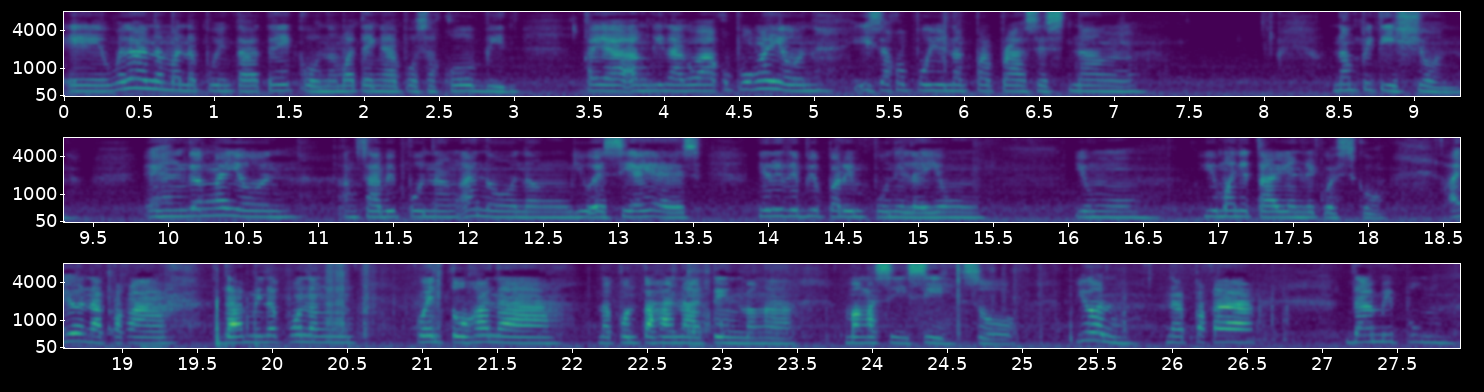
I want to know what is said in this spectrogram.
eh wala naman na po yung tatay ko, namatay nga po sa COVID. Kaya ang ginagawa ko po ngayon is ako po yung nagpa-process ng ng petition. Eh hanggang ngayon, ang sabi po ng ano ng USCIS, nire-review pa rin po nila yung yung humanitarian request ko. Ayun, napaka dami na po ng kwentuhan na napuntahan natin mga mga sisi. So, yun, napaka dami pong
